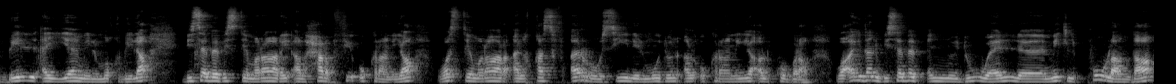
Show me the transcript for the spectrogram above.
بالأيام المقبلة بسبب استمرار الحرب في أوكرانيا واستمرار القصف الروسي للمدن الأوكرانية الكبرى. وأيضا بسبب أن دول مثل بولندا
